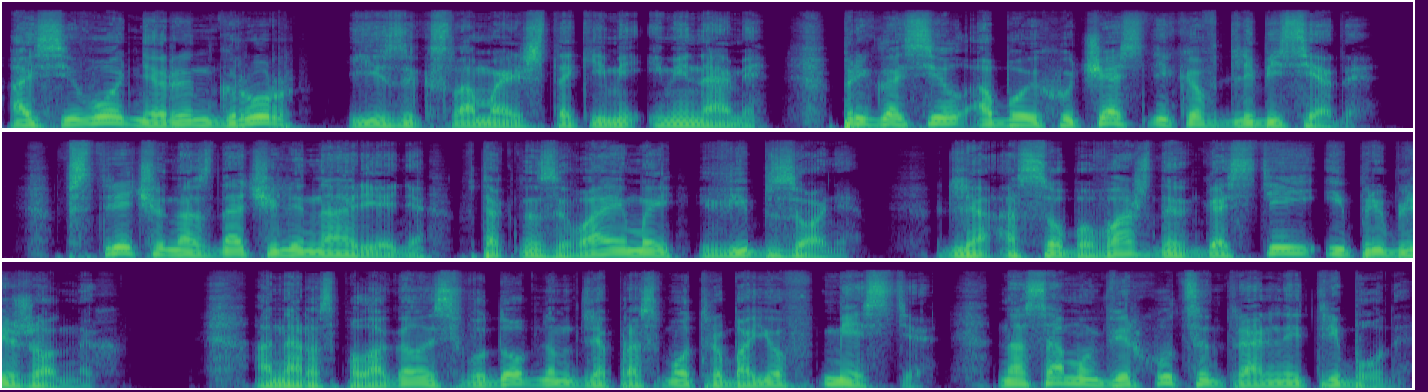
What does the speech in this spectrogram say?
а сегодня Ренгрур, язык сломаешь с такими именами, пригласил обоих участников для беседы. Встречу назначили на арене в так называемой вип-зоне для особо важных гостей и приближенных. Она располагалась в удобном для просмотра боев месте, на самом верху центральной трибуны,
